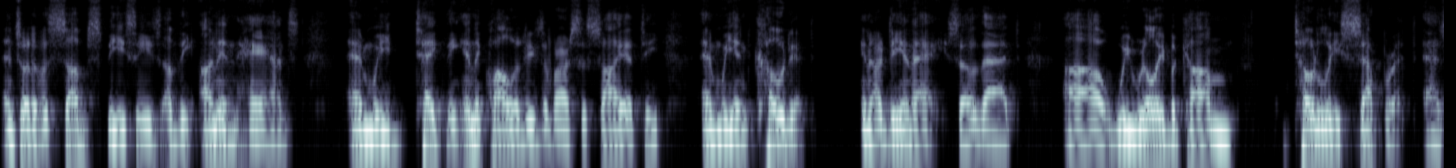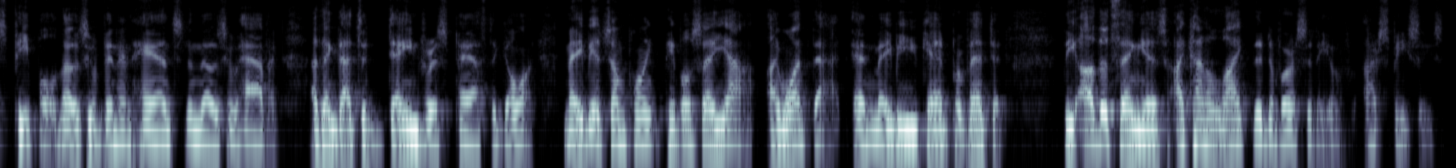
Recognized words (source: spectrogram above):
and sort of a subspecies of the unenhanced. And we take the inequalities of our society and we encode it in our DNA so that uh, we really become totally separate as people, those who've been enhanced and those who haven't. I think that's a dangerous path to go on. Maybe at some point people say, yeah, I want that. And maybe you can't prevent it. The other thing is, I kind of like the diversity of our species.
